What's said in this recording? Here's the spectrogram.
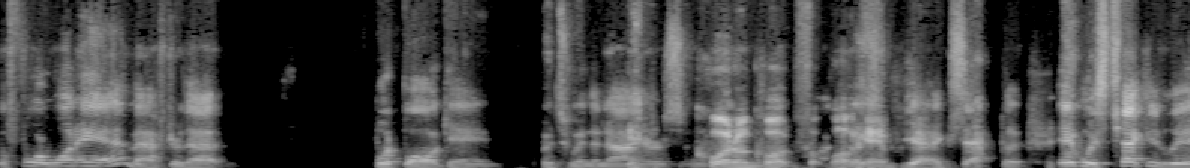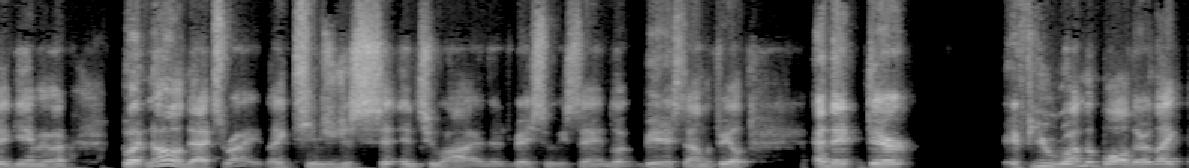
before 1 a.m. after that football game between the Niners, quote unquote football game. Yeah, exactly. It was technically a game, but no, that's right. Like teams are just sitting too high, and they're basically saying, "Look, beat us down the field," and they, they're if you run the ball, they're like,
